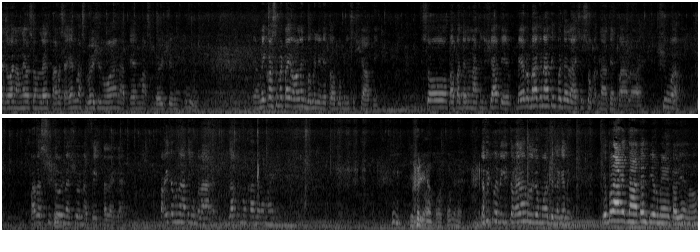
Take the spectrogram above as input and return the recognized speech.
na gawa ng Nelson LED para sa NMAX version 1 at NMAX version 2. Yan, may customer tayo online bumili nito, bumili sa Shopee. So, papadala natin sa Shopee. Pero bago natin padala, susukat natin para sure. Para sure na sure na fit talaga. Pakita mo natin yung bracket. Lapit mo camera, Mark. Lapit mo rito, kailangan mo lang model na ganun. Yung bracket natin, pure metal yan, no?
